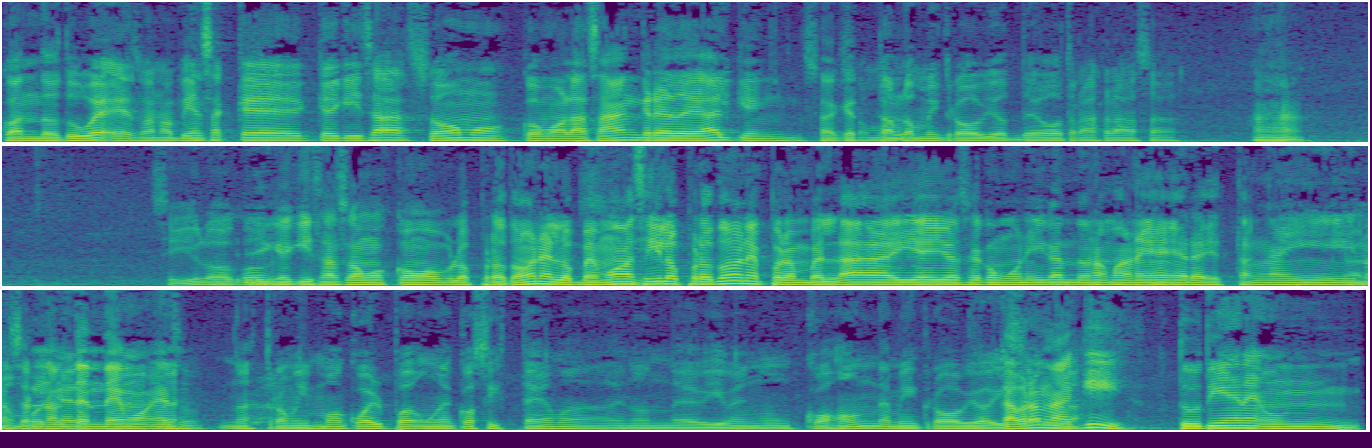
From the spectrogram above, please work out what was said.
Cuando tú ves eso, ¿no piensas que, que quizás somos como la sangre de alguien? O sea, que Somos estamos- los microbios de otra raza. Ajá. Sí, loco. Y que quizás somos como los protones, los vemos así los protones, pero en verdad ahí ellos se comunican de una manera y están ahí y nosotros no entendemos eso. Nuestro mismo cuerpo es un ecosistema en donde viven un cojón de microbios. Cabrón, aquí tú tienes un,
